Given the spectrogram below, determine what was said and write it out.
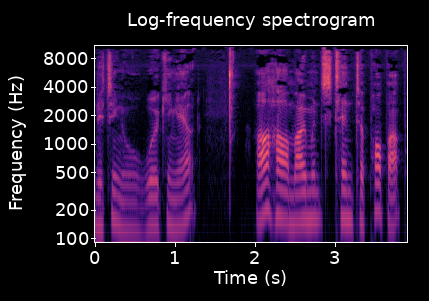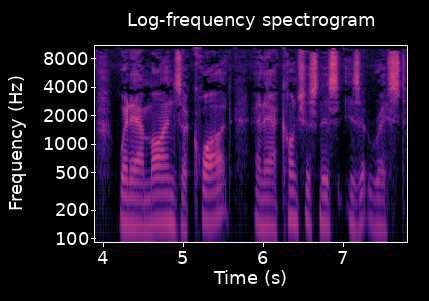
knitting or working out? Aha moments tend to pop up when our minds are quiet and our consciousness is at rest.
